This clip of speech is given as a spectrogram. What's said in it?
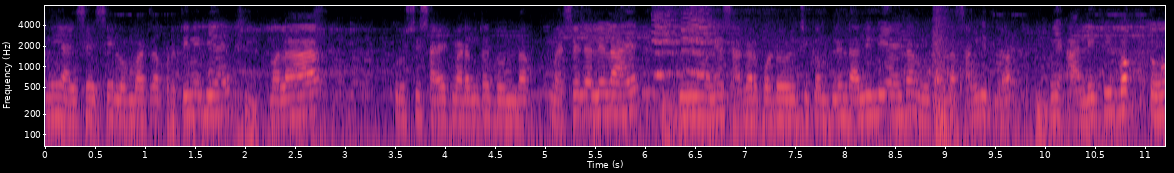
मी आय सी आय सी लोंबाचा प्रतिनिधी आहे. मला कृषी सहाय्यक मॅडमचा दोनदा मेसेज आलेला आहे. की म्हणे सागर पडोळीची कंप्लेंट आलेली आहे का? मी त्यांना सांगितलं. मी आले की बघतो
